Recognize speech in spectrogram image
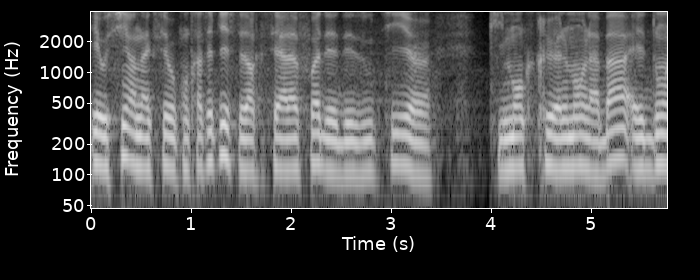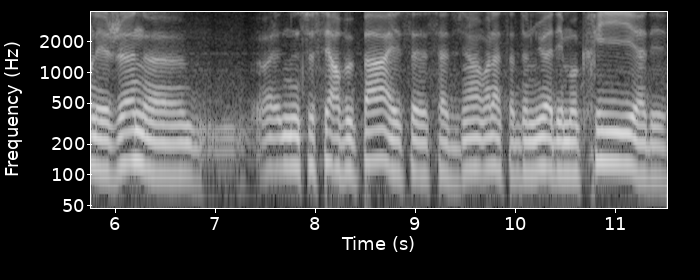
et aussi un accès aux contraceptifs. C'est-à-dire que c'est à la fois des, outils euh, qui manquent cruellement là-bas et dont les jeunes euh, ne se servent pas et ça, devient, voilà, ça donne lieu à des moqueries, à des...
